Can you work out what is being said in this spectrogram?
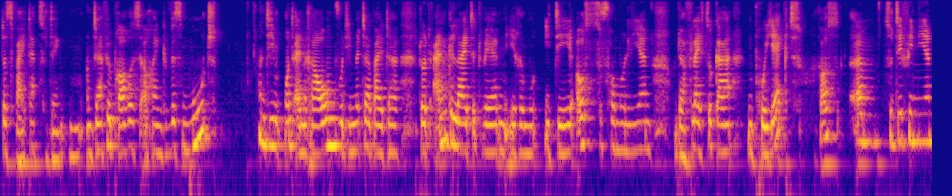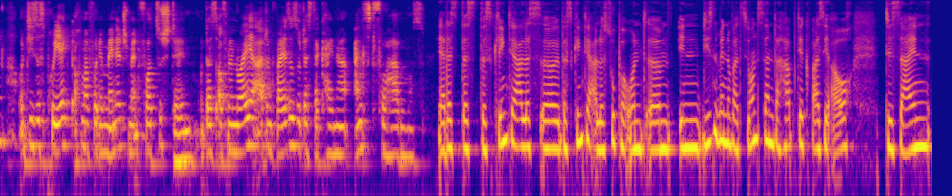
das weiterzudenken. Und dafür braucht es auch einen gewissen Mut und, die, und ein Raum, wo die Mitarbeiter dort angeleitet werden, ihre Idee auszuformulieren und da vielleicht sogar ein Projekt raus ähm, zu definieren und dieses Projekt auch mal vor dem Management vorzustellen und das auf eine neue Art und Weise, so dass da keiner Angst vorhaben muss. Ja, das, das, das klingt ja alles, äh, das klingt ja alles super. Und ähm, in diesem Innovationscenter habt ihr quasi auch Design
